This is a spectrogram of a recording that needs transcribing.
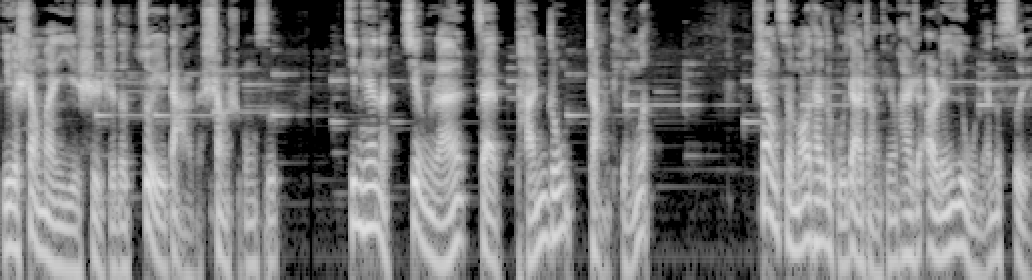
一个上万亿市值的最大的上市公司，今天呢，竟然在盘中涨停了。上次茅台的股价涨停还是二零一五年的四月，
